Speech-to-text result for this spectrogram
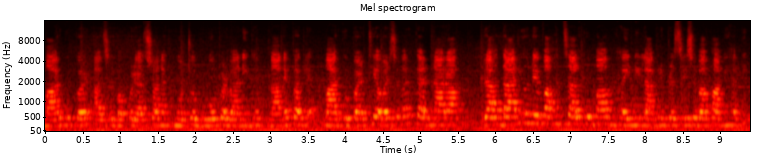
માર્ગ ઉપર આજે બપોરે અચાનક મોટો ભૂવો પડવાની ઘટનાને પગલે માર્ગ ઉપરથી અવરજવર કરનારા રાહદારીઓ વાહન ચાલકોમાં ભયની લાગણી પ્રસરી જવા પામી હતી.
